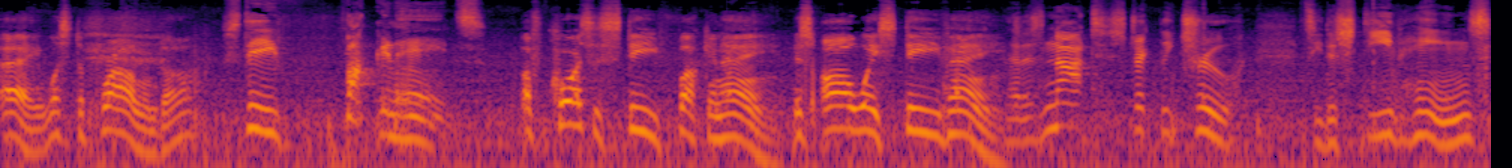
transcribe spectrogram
Hey, what's the problem, dog? Steve fucking Haines. Of course it's Steve fucking Haines. It's always Steve Haines. That is not strictly true. It's either Steve Haines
